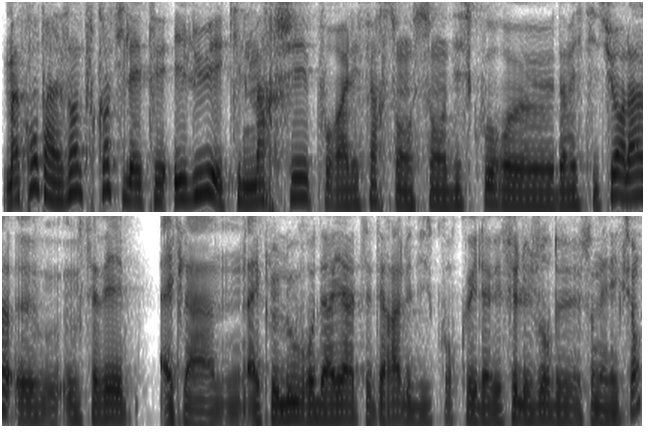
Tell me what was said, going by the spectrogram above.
Macron, par exemple, quand il a été élu et qu'il marchait pour aller faire son, discours euh, d'investiture, là, euh, vous savez, avec le Louvre derrière, etc., le discours qu'il avait fait le jour de son élection,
